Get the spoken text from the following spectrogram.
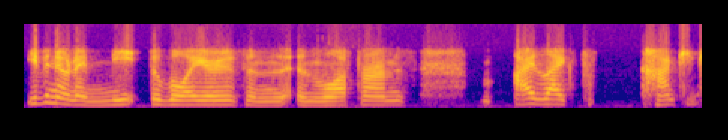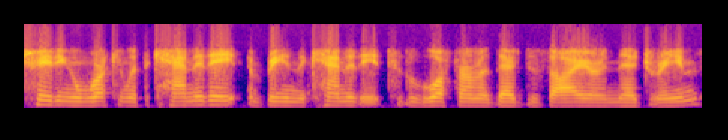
even when I meet the lawyers and, and law firms, I like concentrating and working with the candidate and bringing the candidate to the law firm of their desire and their dreams.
